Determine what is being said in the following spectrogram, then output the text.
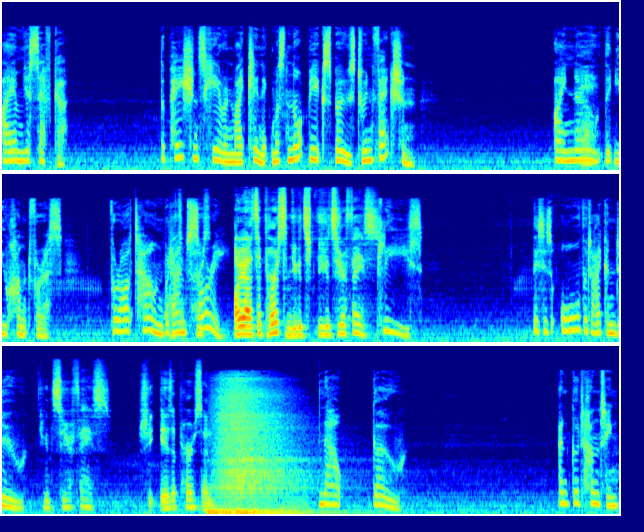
I am Iosefka. The patients here in my clinic must not be exposed to infection. I know ah. that you hunt for us, for our town, but Oh, I'm sorry. Oh yeah, it's a person. You can you can see her face. Please. This is all that I can do. You can see her face. She is a person. Now, go. And good hunting.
